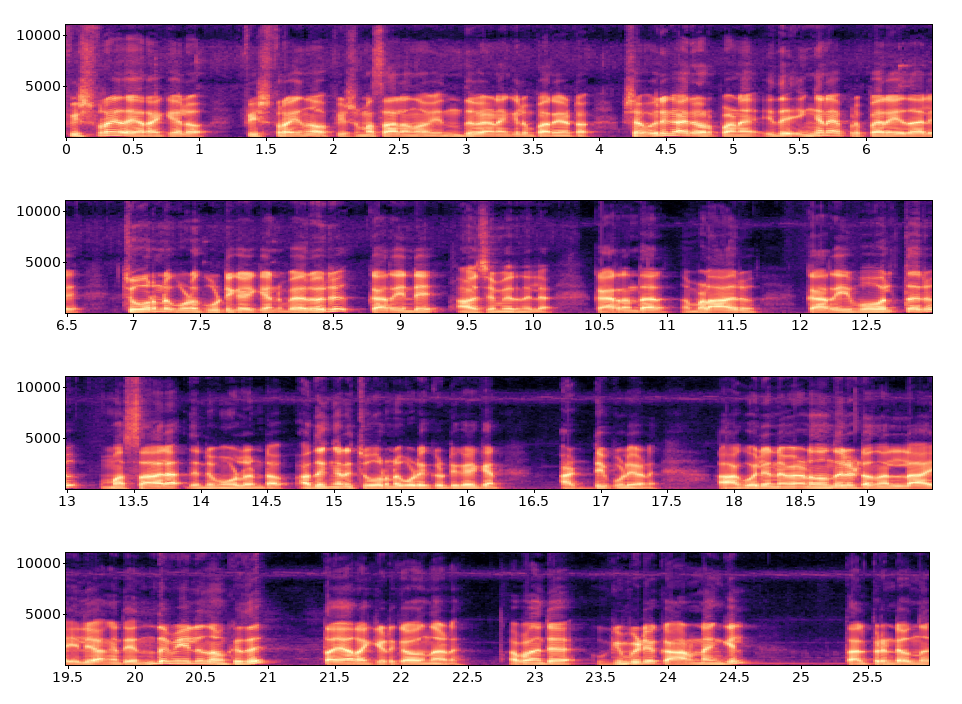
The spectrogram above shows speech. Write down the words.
ഫിഷ് ഫ്രൈ തയ്യാറാക്കിയാലോ? ഫിഷ് ഫ്രൈന്നോ ഫിഷ് മസാലന്നോ എന്ത് വേണമെങ്കിലും പറയാട്ടോ. പക്ഷെ ഒരു കാര്യം ഉറപ്പാണ് ഇത് ഇങ്ങനെ പ്രിപ്പയർ ചെയ്താൽ ചോറിന്റെ കൂടെ കൂട്ടി കഴിക്കാൻ വേറൊരു കറീന്റെ ആവശ്യം വരുന്നില്ല. കാരണം എന്താ? നമ്മൾ ആ ഒരു കറി പോലത്തെ ഒരു മസാല ഇതിന്റെ മുകളിൽ ഉണ്ടാവും. അതിങ്ങനെ ചോറിന്റെ കൂടെ കൂട്ടി കഴിക്കാൻ അടിപൊളിയാണ്. ആഗോലി തന്നെ വേണമെന്നൊന്നുമില്ല കേട്ടോ നല്ല അയിൽ അങ്ങനത്തെ എന്ത് മീലും നമുക്കിത് തയ്യാറാക്കി എടുക്കാവുന്നതാണ്. അപ്പോൾ അതിന്റെ കുക്കിംഗ് വീഡിയോ കാണണമെങ്കിൽ താല്പര്യം ഒന്ന്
